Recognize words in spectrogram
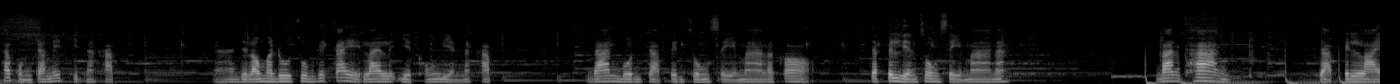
ถ้าผมจำไม่ผิดนะครับอ่าเดี๋ยวเรามาดูซูมใกล้ๆ รายละเอียดของเหรียญนะครับ ด้านบนจะเป็นทรงเสมาแล้วก็จะเป็นเหรียญทรงเสมานะ ด้านข้างจะเป็นลาย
